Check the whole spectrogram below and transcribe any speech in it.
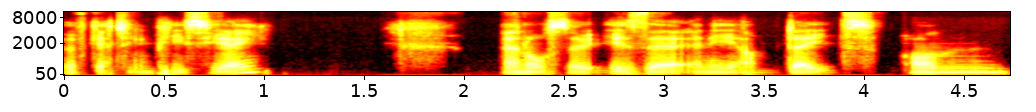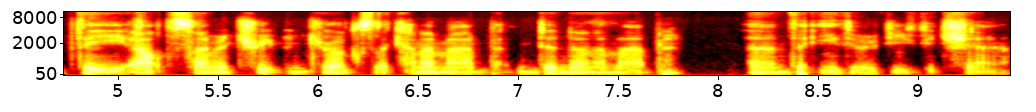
of getting PCA? And also, is there any update on the Alzheimer treatment drugs, lecanemab and donanemab, um, that either of you could share?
